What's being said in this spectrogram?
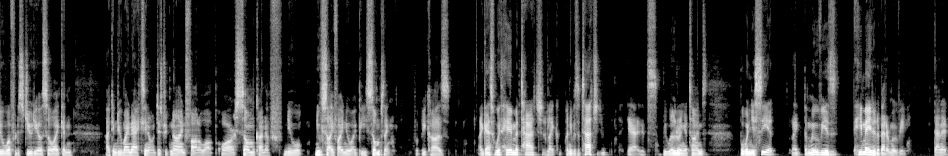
do one for the studio so I can I can do my next, you know, District Nine follow up or some kind of new new sci-fi, new IP, something. But because I guess with him attached, like when he was attached, yeah, it's bewildering at times. But when you see it, like the movie is, he made it a better movie than it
